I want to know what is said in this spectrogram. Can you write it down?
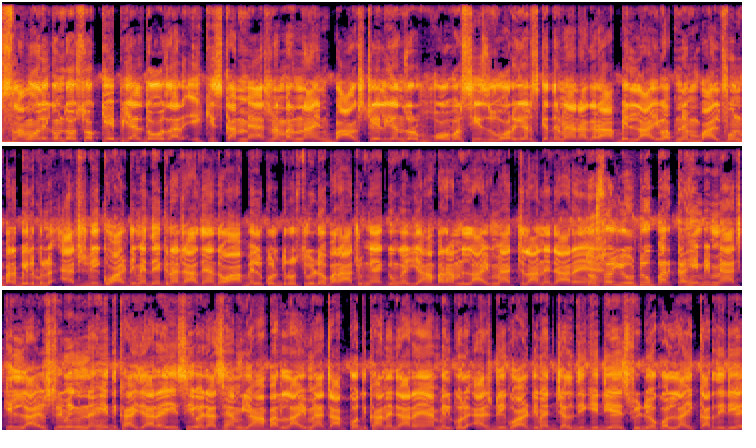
असलम दोस्तों के पी एल दो हज़ार इक्कीस का match number nine Bagh Stallions और ओवरसीज वॉरियर्स के दरमियान अगर आप भी लाइव अपने मोबाइल फ़ोन पर बिल्कुल एच डी क्वालिटी में देखना चाहते हैं तो आप बिल्कुल दुरुस्त वीडियो पर आ चुके हैं क्योंकि यहाँ पर हम लाइव मैच चलाने जा रहे हैं। दोस्तों यूट्यूब पर कहीं भी मैच की लाइव स्ट्रीमिंग नहीं दिखाई जा रही इसी वजह से हम यहाँ पर लाइव मैच आपको दिखाने जा रहे हैं। बिल्कुल एच डी क्वालिटी में जल्दी कीजिए इस वीडियो को लाइक कर दीजिए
